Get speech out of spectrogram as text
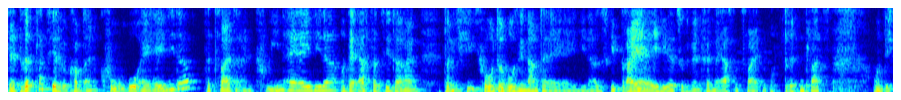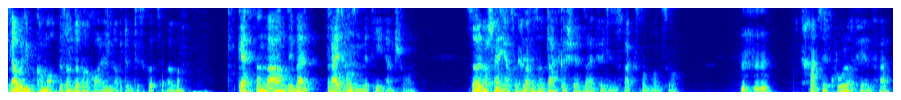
der Drittplatzierte bekommt einen Kuro AA-Leader, der zweite einen Queen AA-Leader und der Erstplatzierte ein Don Quixote Rosinante AA-Leader. Also es gibt drei AA-Leader zu gewinnen für den ersten, zweiten und dritten Platz. Und ich glaube, die bekommen auch besondere Rollen auf dem Discord-Server. Gestern waren sie bei 3000 Mitgliedern schon. Soll wahrscheinlich auch so ein Krass. bisschen so ein Dankeschön sein für dieses Wachstum und so. Mhm. Krass. Sehr cool auf jeden Fall.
